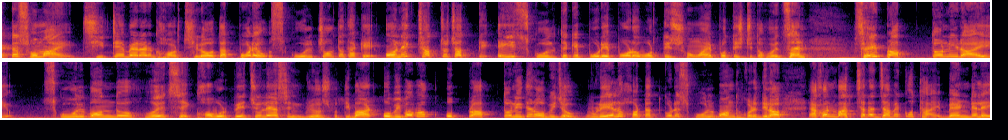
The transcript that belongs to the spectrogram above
একটা সময় ছিটে বেড়ার ঘর ছিল, তারপরেও স্কুল চলতে থাকে। অনেক ছাত্রছাত্রী এই স্কুল থেকে পড়ে পরবর্তী সময়ে প্রতিষ্ঠিত হয়েছেন। সেই প্রাক্তনীরাই স্কুল বন্ধ হয়েছে, খবর পেয়ে চলে আসেন বৃহস্পতিবার। অভিভাবক ও প্রাপ্তনীদের অভিযোগ, রেল হঠাৎ করে স্কুল বন্ধ করে দিল। এখন বাচ্চারা যাবে কোথায়? ব্যান্ডেলে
